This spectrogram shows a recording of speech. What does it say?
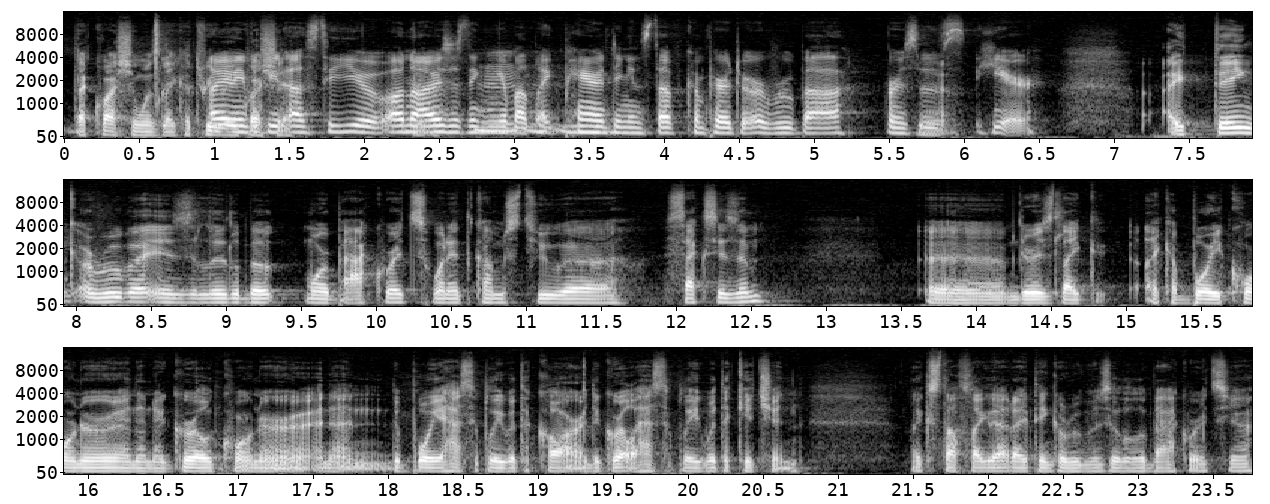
that question was like a three-way mean, question. between us to you. Oh no, I was just thinking about like parenting and stuff compared to Aruba versus here. I think Aruba is a little bit more backwards when it comes to uh, sexism. Um, there is like like a boy corner and then a girl corner, and then the boy has to play with the car, the girl has to play with the kitchen, like stuff like that. I think Aruba is a little backwards. Yeah.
